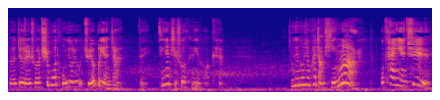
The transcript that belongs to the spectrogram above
可能这个人说吃播铜就溜，绝不恋战。对，今天指数肯定好看。中兴通讯快涨停了，我看一眼去。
